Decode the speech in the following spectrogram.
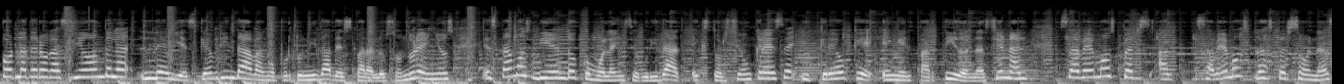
por la derogación de las leyes que brindaban oportunidades para los hondureños, estamos viendo cómo la inseguridad, extorsión crece y creo que en el Partido Nacional sabemos, sabemos las personas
